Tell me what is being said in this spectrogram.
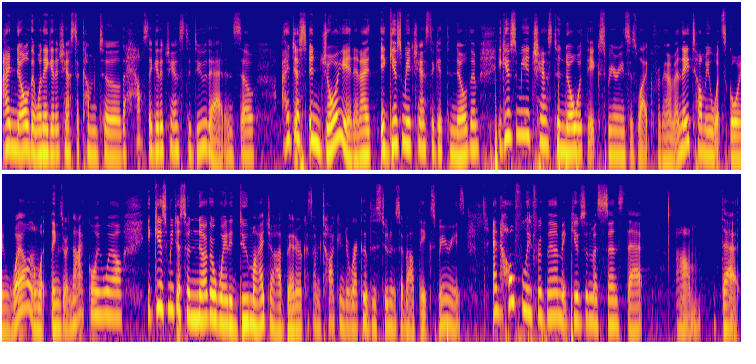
I know that when they get a chance to come to the house, they get a chance to do that. And so I just enjoy it and I it gives me a chance to get to know them. It gives me a chance to know what the experience is like for them. And they tell me what's going well and what things are not going well. It gives me just another way to do my job better because I'm talking directly to students about the experience. And hopefully for them it gives them a sense that um, that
